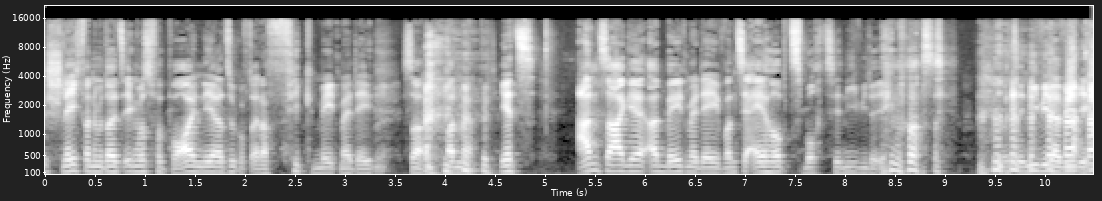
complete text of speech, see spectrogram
schlecht, wenn ich mir da jetzt irgendwas verbaue in näherer Zukunft. Alter, fick made my day. So, warte mal. Jetzt Ansage an made my day. Wenn ihr Ei habt, macht ihr nie wieder irgendwas. Macht ihr nie wieder Video.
